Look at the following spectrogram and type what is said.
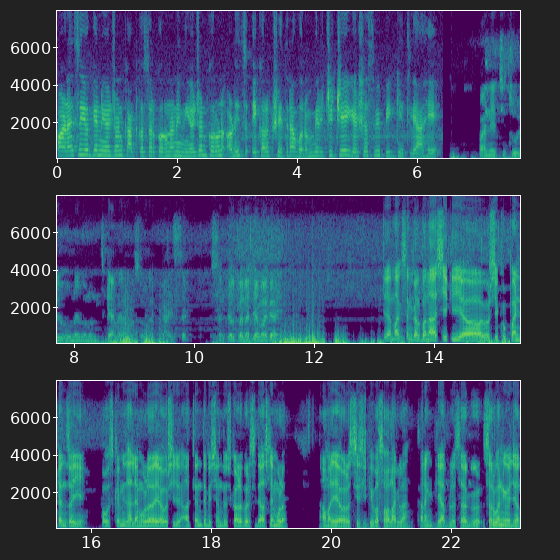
पाण्याचे योग्य नियोजन काटकसर करून आणि नियोजन करून अडीच एकर क्षेत्रावर मिरचीचे यशस्वी पीक घेतले आहे. पाण्याची चोरी होऊ नये म्हणून कॅमेरा बसवला काय संकल्पना त्यामागे आहे? त्यामागे संकल्पना अशी आहे की यावर्षी खूप पाणी टंचाई आहे. पाऊस कमी झाल्यामुळं यावर्षी अत्यंत भीषण दुष्काळ परिस्थिती असल्यामुळं. आम्हाला यावर्षी सी सी टी व्ही बसावा लागला. कारण की आपलं सर्व सर्व नियोजन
